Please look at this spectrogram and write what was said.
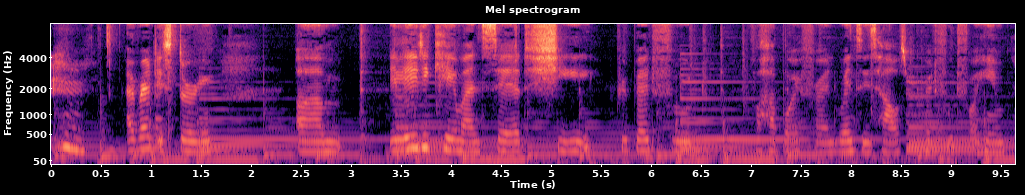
i read a story um a lady came and said she prepared food for her boyfriend, went to his house, prepared food for him.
